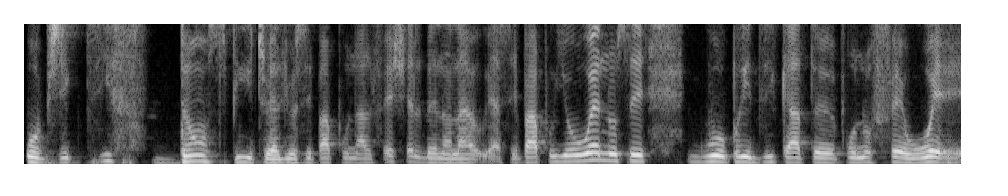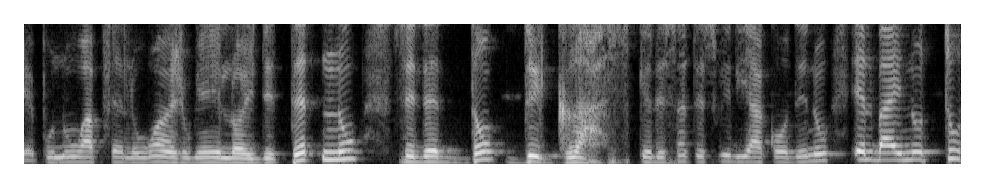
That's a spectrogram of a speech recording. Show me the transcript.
Objectif, don spirituel, yo, c'est pas pour nous faire ben dans la rue, c'est pas pour yo, ouais, nous, c'est gros prédicateur pour nous faire, ouais, pour nous faire louange ou bien l'œil de tête, nous, c'est des dons de grâce que le Saint-Esprit lui a accordé nous, et le bail nous tout,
